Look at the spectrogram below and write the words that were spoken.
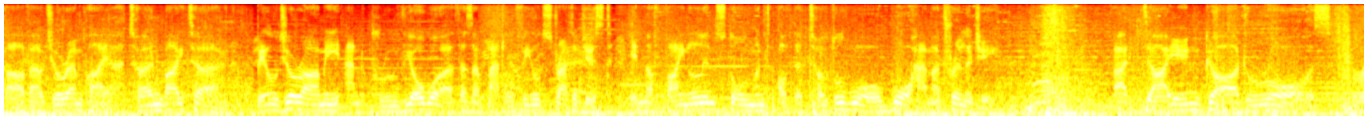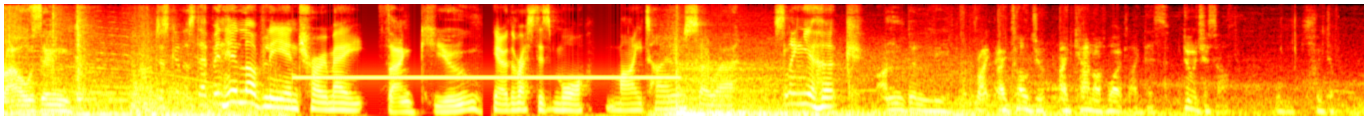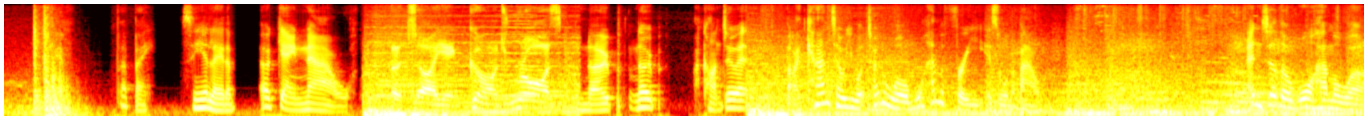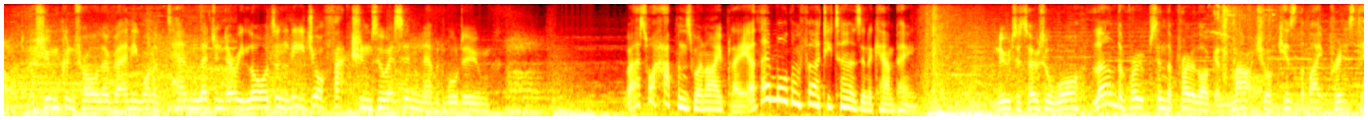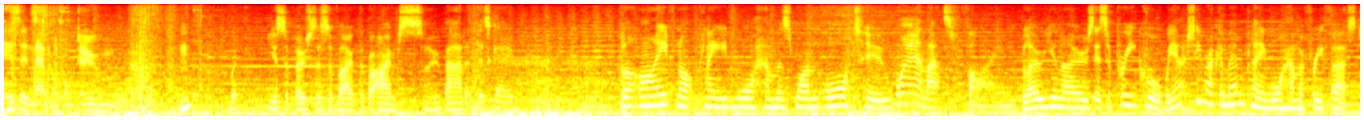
Carve out your empire turn by turn, build your army, and prove your worth as a battlefield strategist in the final installment of the Total War Warhammer trilogy. A dying god roars, rousing. I'm Just gonna step in here, lovely intro, mate. Thank you. You know, the rest is more my tone, so uh, sling your hook. Unbelievable. Right, I told you, I cannot work like this. Do it yourself. Sweet Bye bye. See you later. Okay, now. The dying god roars. Nope, nope. I can't do it. But I can tell you what Total War Warhammer 3 is all about. Enter the Warhammer world. Assume control over any one of 10 legendary lords and lead your faction to its inevitable doom. But that's what happens when I play. Are there more than 30 turns in a campaign? New to Total War? Learn the ropes in the prologue and march your Kislevite prince to his inevitable doom. Hmm? You're supposed to survive the... I'm so bad at this game. But I've not played Warhammers 1 or 2. Wow, that's fine. Blow your nose, it's a prequel. We actually recommend playing Warhammer 3 first.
